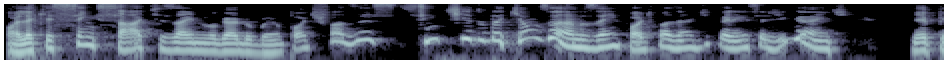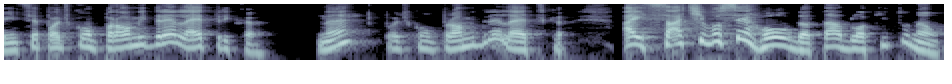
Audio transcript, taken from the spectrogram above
Olha que sensates aí no lugar do banho pode fazer sentido daqui a uns anos, hein? Pode fazer uma diferença gigante. De repente você pode comprar uma hidrelétrica, né? Pode comprar uma hidrelétrica. A ISAT você holda, tá? Bloquito não.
